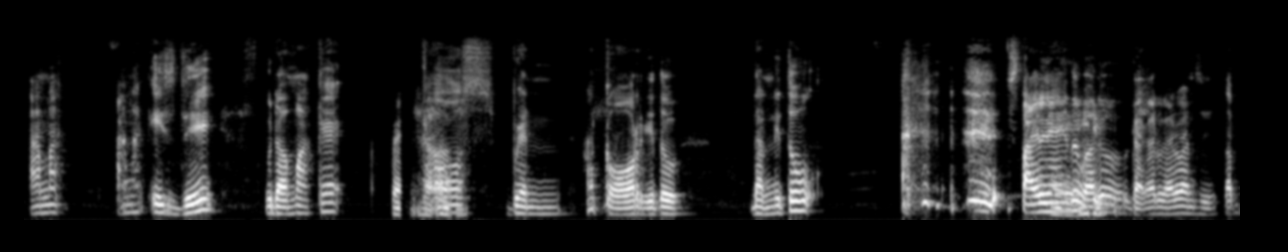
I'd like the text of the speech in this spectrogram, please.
Anak anak SD udah make kaos band hardcore gitu. Dan itu stylenya itu baru gak karu-karuan sih. Tapi,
